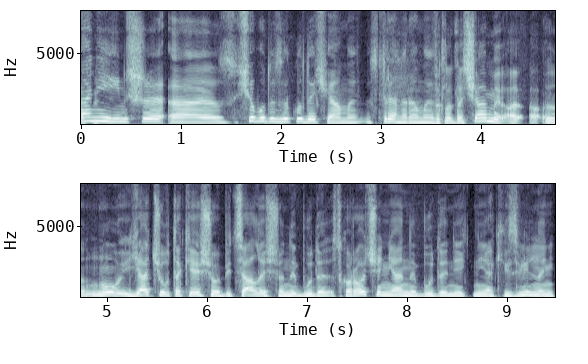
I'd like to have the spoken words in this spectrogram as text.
питання тоді? інше. е, з- Що буде з викладачами, з тренерами? Викладачами, а, а, ну я чув таке, що обіцяли, що не буде скорочення, не буде ніяких звільнень.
